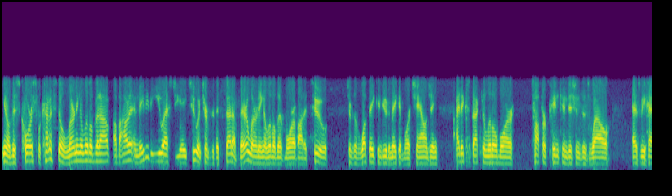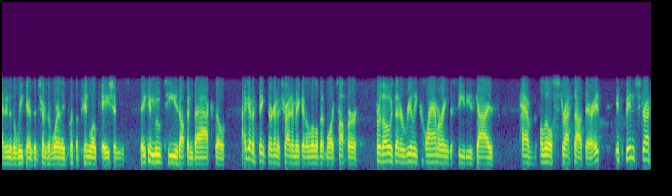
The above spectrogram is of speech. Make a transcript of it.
you know this course we're kind of still learning a little bit out, about it, and maybe the USGA too in terms of its setup. They're learning a little bit more about it too in terms of what they can do to make it more challenging. I'd expect a little more tougher pin conditions as well as we head into the weekends in terms of where they put the pin locations. They can move tees up and back. So I got to think they're going to try to make it a little bit more tougher for those that are really clamoring to see these guys have a little stress out there. It, it's been stress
